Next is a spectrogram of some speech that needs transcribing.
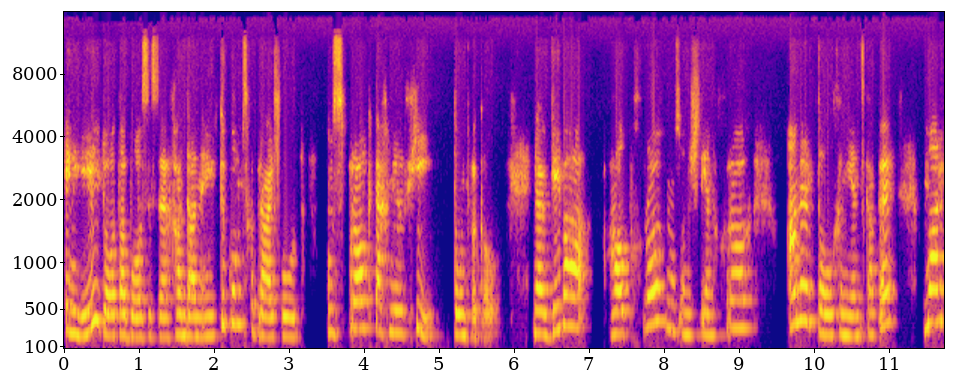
En hierdie databasisse gaan dan in die toekoms gebruik word om spraaktegnologie te ontwikkel. Nou Viva help graag en ons ondersteun graag ander taalgemeenskappe, maar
